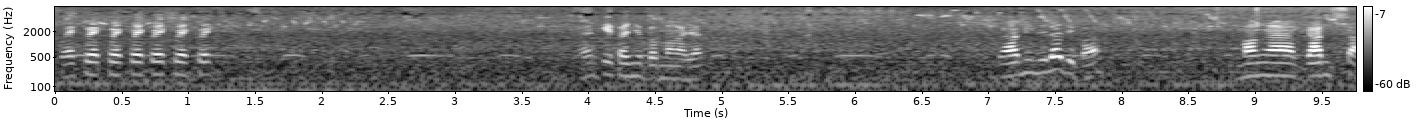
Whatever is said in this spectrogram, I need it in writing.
Kwek, kwek, kwek, kwek, kwek, kwek, kwek. Ayan, kita nyo ba mga yan? Dami nila, di ba? Mga gansa.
